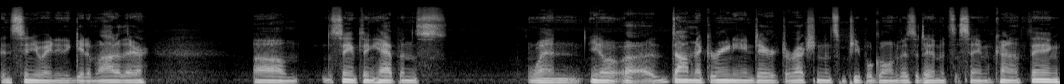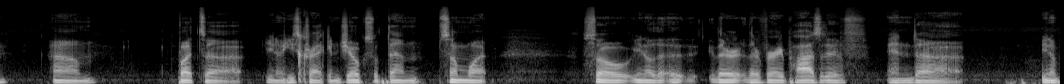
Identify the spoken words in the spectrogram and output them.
insinuating to get him out of there. Um, the same thing happens when you know uh, Dominic Guarini and Derek Direction and some people go and visit him. It's the same kind of thing, um, but uh, you know he's cracking jokes with them somewhat. So you know the, they're they're very positive, and uh, you know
